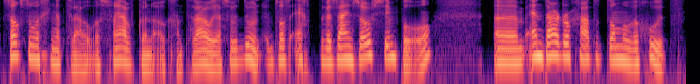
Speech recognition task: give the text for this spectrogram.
Zelfs toen we gingen trouwen, was van ja, we kunnen ook gaan trouwen. Ja, zullen we doen. Het was echt, we zijn zo simpel. Um, en daardoor gaat het allemaal wel goed.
